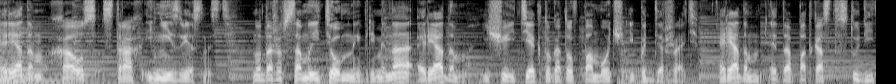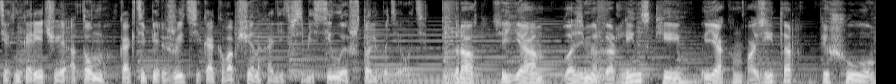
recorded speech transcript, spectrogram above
Рядом хаос, страх и неизвестность. Но даже в самые темные времена рядом еще и те, кто готов помочь и поддержать. Рядом — это подкаст студии «Техника речи» о том, как теперь жить и как вообще находить в себе силы что-либо делать. Здравствуйте, я Владимир Горлинский, я композитор, пишу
